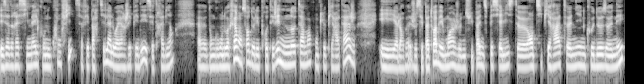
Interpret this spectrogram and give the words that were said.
les adresses email qu'on nous confie. Ça fait partie de la loi RGPD et c'est très bien. donc, on doit faire en sorte de les protéger, notamment contre le piratage. Et alors, bah, je sais pas toi, mais moi, je ne suis pas une spécialiste anti-pirate ni une codeuse née.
